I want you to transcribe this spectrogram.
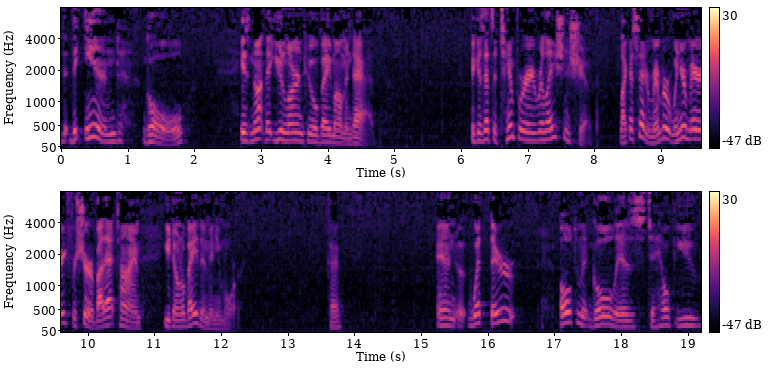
the, end goal is not that you learn to obey mom and dad. Because that's a temporary relationship. Like I said, remember, when you're married, for sure, by that time, you don't obey them anymore. Okay? And uh, what their ultimate goal is to help you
